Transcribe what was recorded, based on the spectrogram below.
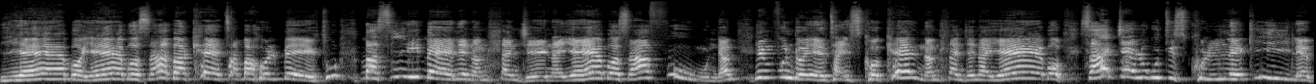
Yebo yebo sabakhetha abaholi bethu basilibele namhlanje na yebo safunda. Imfundo yethu ayisikhokheli namhlanje na yebo. Satshela ukuthi sikhululekile.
